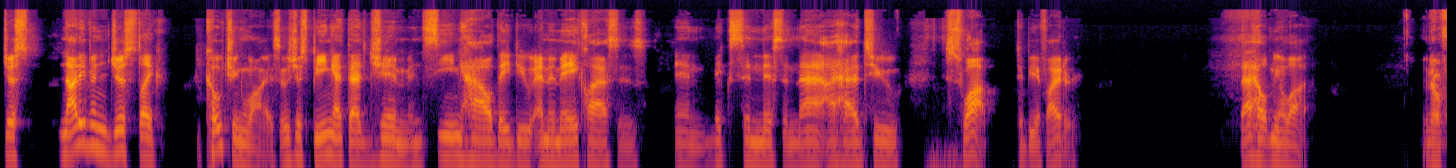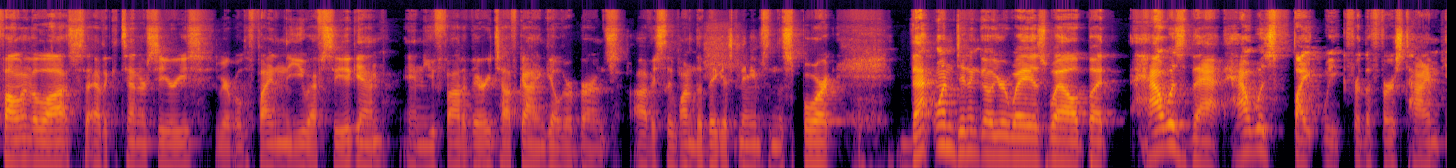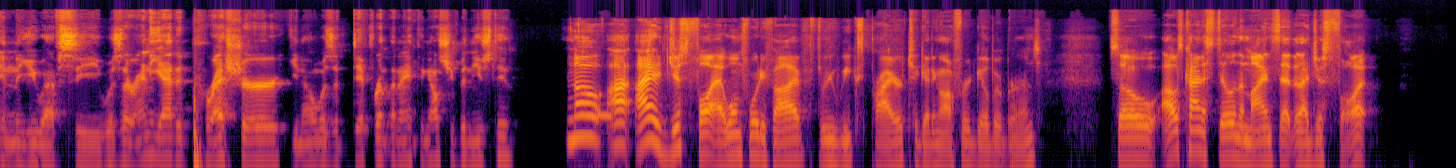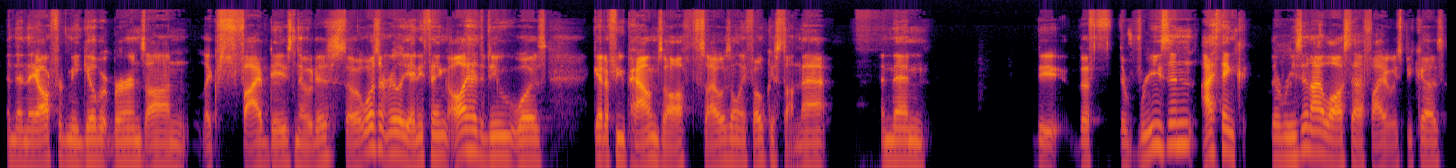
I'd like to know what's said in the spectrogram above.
Just not even just like coaching wise, it was just being at that gym and seeing how they do MMA classes and mixing this and that. I had to swap to be a fighter. That helped me a lot. You know, following the loss at the contender series, you were able to fight in the UFC again, and you fought a very tough guy in Gilbert Burns, obviously one of the biggest names in the sport. That one didn't go your way as well, but how was that? How was fight week for the first time in the UFC? Was there any added pressure? You know, was it different than anything else you've been used to? No, I, I just fought at 145 three weeks prior to getting offered Gilbert Burns. So I was kind of still in the mindset that I just fought and then they offered me Gilbert Burns on like five days notice. So it wasn't really anything. All I had to do was get a few pounds off. So I was only focused on that. And then the the the reason I think the reason I lost that fight was because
